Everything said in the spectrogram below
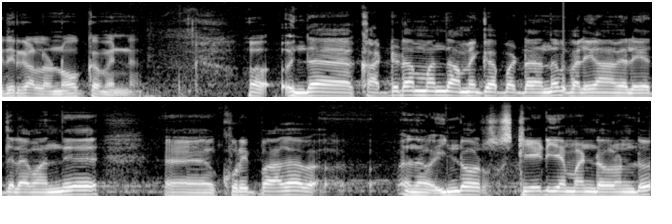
எதிர்கால நோக்கம் என்ன? இந்த கட்டிடம் வந்து அமைக்கப்பட்ட அந்த வலிகாம விலையத்தில் வந்து குறிப்பாக இந்த இண்டோர் ஸ்டேடியம் என்ற ஒன்று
